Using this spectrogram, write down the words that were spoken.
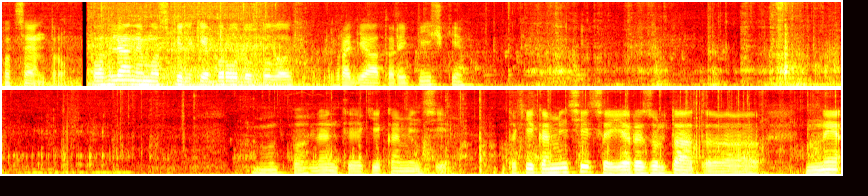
по центру. Поглянемо, скільки бруду було в радіаторі пічки. От погляньте, які камінці. Такі камінці це є результат е, не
